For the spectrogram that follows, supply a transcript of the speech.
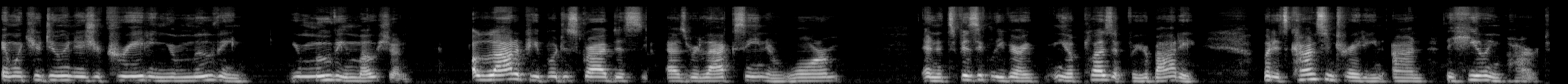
And what you're doing is you're creating, you're moving, you're moving motion. A lot of people describe this as relaxing and warm, and it's physically very you know pleasant for your body, but it's concentrating on the healing part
